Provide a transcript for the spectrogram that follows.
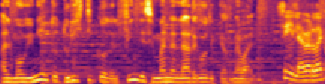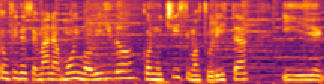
al movimiento turístico del fin de semana largo de carnaval. Sí, la verdad que un fin de semana muy movido, con muchísimos turistas y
